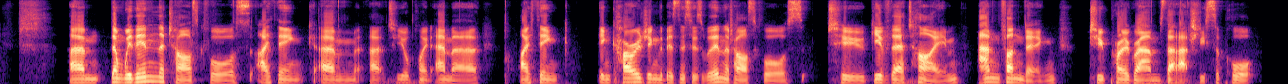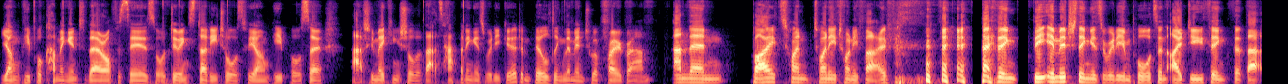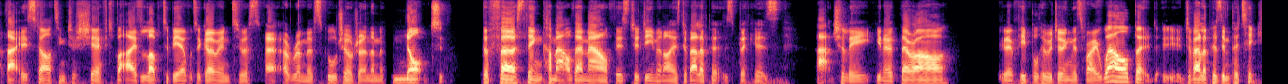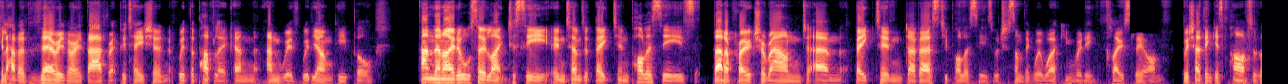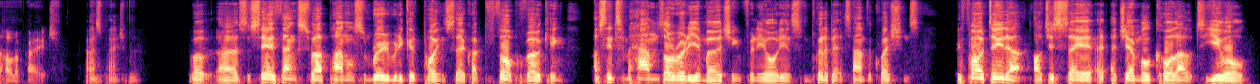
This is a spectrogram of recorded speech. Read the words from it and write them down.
Um, then within the task force, I think, um, uh, to your point, Emma, I think encouraging the businesses within the task force to give their time and funding to programs that actually support young people coming into their offices or doing study tours for young people. So actually making sure that that's happening is really good and building them into a program. And then by 2025, I think the image thing is really important. I do think that, that that is starting to shift, but I'd love to be able to go into a, a room of school children and not the first thing come out of their mouth is to demonize developers because actually, you know, there are you know people who are doing this very well, but uh, developers in particular have a very very bad reputation with the public and and with with young people. And then I'd also like to see, in terms of baked in policies, that approach around um, baked in diversity policies, which is something we're working really closely on, which I think is part of the whole approach. Thanks, Benjamin. Well, uh, sincere thanks to our panel. Some really, really good points there, quite thought provoking. I've seen some hands already emerging from the audience, we've got a bit of time for questions. Before I do that, I'll just say a, a general call out to you all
